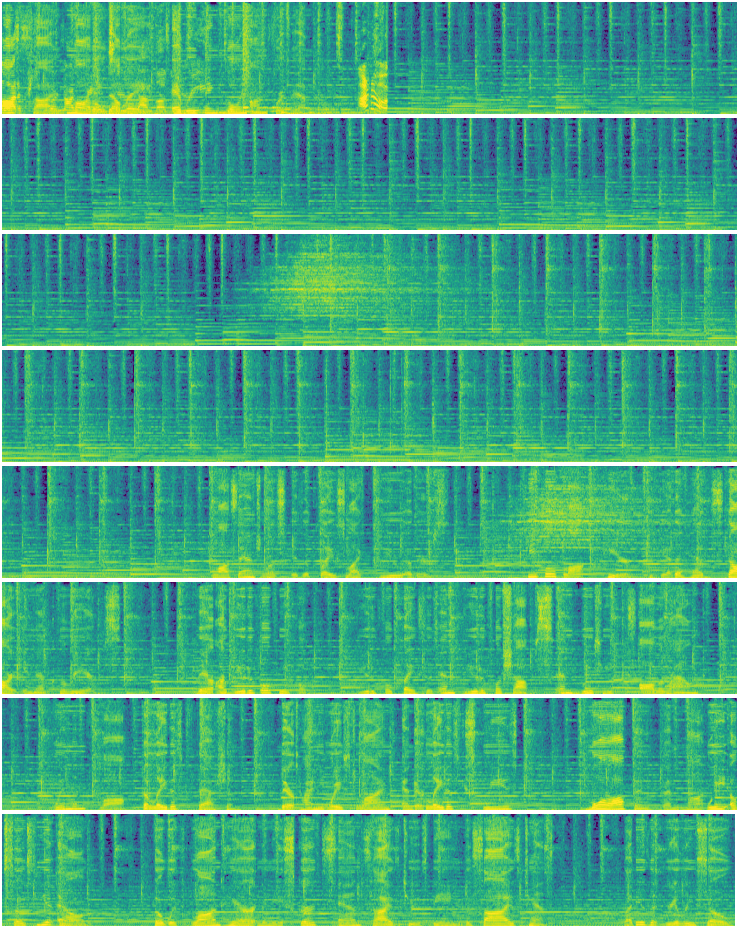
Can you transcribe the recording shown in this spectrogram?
lot of people are not model LA that has luxury. everything going on for them. I know. Los Angeles is a place like few others. People flock here to get a head start in their careers. There are beautiful people, beautiful places and beautiful shops and boutiques all around. Women flaw the latest fashion, their tiny waistlines and their latest squeeze. More often than not we associate L. Though with blonde hair mini skirts and size 2s being the size 10. But is it really so?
